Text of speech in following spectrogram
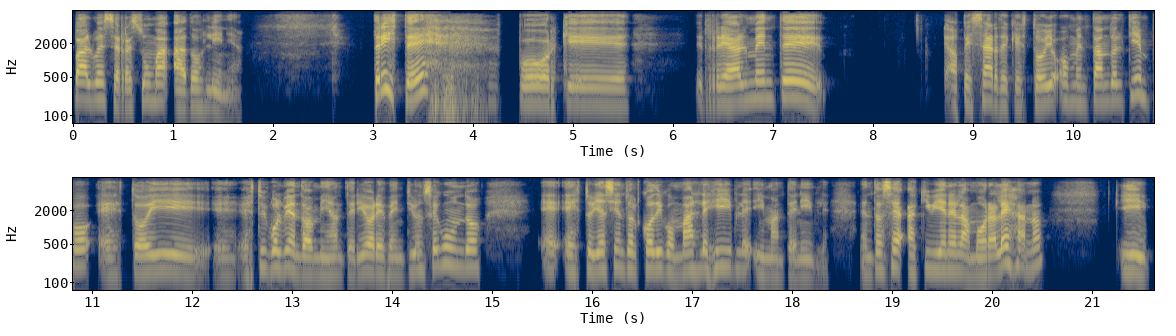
value se resuma a dos líneas. Triste porque realmente a pesar de que estoy aumentando el tiempo, estoy, estoy volviendo a mis anteriores 21 segundos, eh, estoy haciendo el código más legible y mantenible. Entonces aquí viene la moraleja, ¿no? Y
